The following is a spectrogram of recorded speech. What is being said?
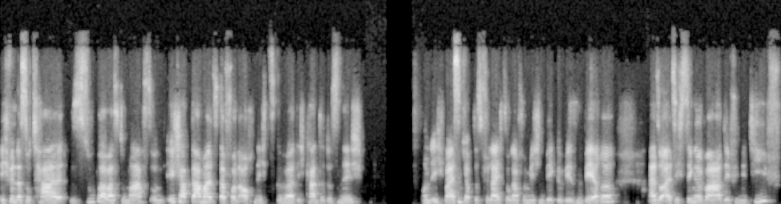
ich finde das total super, was du machst. Und ich habe damals davon auch nichts gehört. Ich kannte das nicht. Und ich weiß nicht, ob das vielleicht sogar für mich ein Weg gewesen wäre. Also als ich Single war, definitiv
